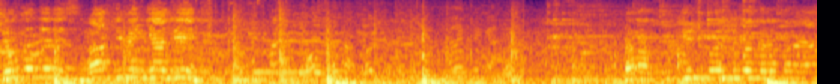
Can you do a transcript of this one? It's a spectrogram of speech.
Çılgın Deniz, rakibin geldi. Tamam, 100 kuruşu gönderin bana ya.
